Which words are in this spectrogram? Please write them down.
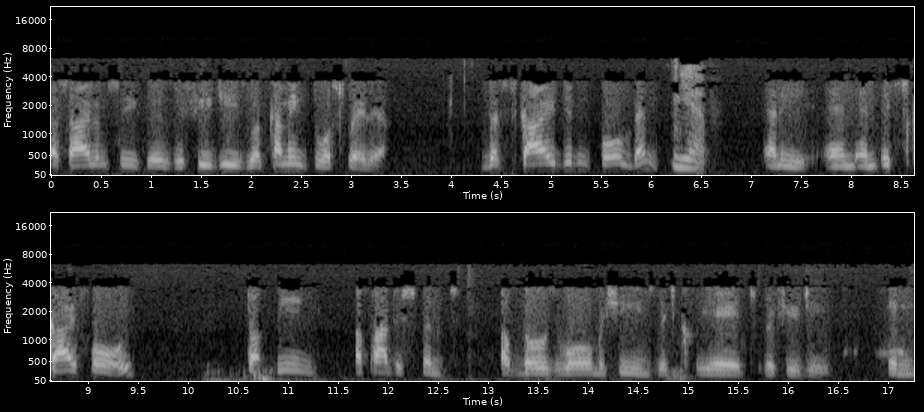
asylum seekers, refugees were coming to Australia. The sky didn't fall then Yeah. any and and if sky falls, stop being a participant of those war machines which create refugees in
